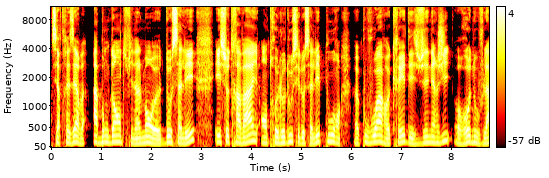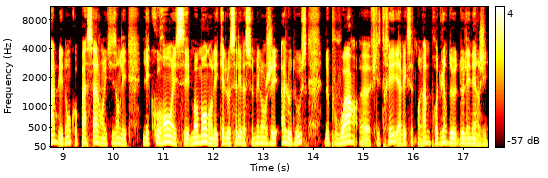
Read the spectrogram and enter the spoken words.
cette réserve abondante finalement euh, d'eau salée et ce travail entre l'eau douce et l'eau salée pour euh, pouvoir euh, créer des énergies renouvelables et donc au passage en utilisant les, courants et ces moments dans lesquels l'eau salée va se mélanger à l'eau douce de pouvoir filtrer et avec cette membrane produire de, de l'énergie.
